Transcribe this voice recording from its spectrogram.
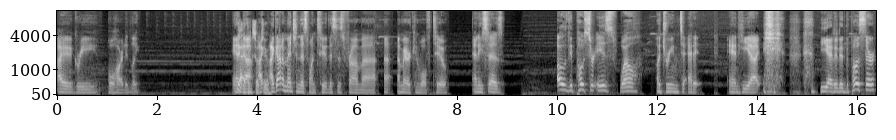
I, I agree wholeheartedly. And, Yeah, I uh, think so, too. I, got to mention this one too. This is from uh, uh, American Wolf too, and he says, "Oh, the poster is well a dream to edit," and he uh, he edited the poster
